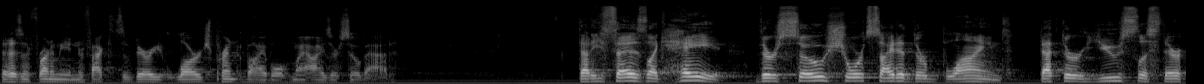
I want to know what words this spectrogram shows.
that is in front of me. And in fact, it's a very large print Bible. My eyes are so bad. That he says, like, hey, they're so short sighted, they're blind, that they're useless, they're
